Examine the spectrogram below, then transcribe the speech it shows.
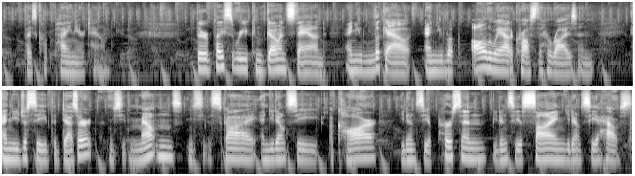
a place called Pioneer Town. There are places where you can go and stand and you look out and you look all the way out across the horizon and you just see the desert, you see the mountains, you see the sky, and you don't see a car, you don't see a person, you don't see a sign, you don't see a house.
